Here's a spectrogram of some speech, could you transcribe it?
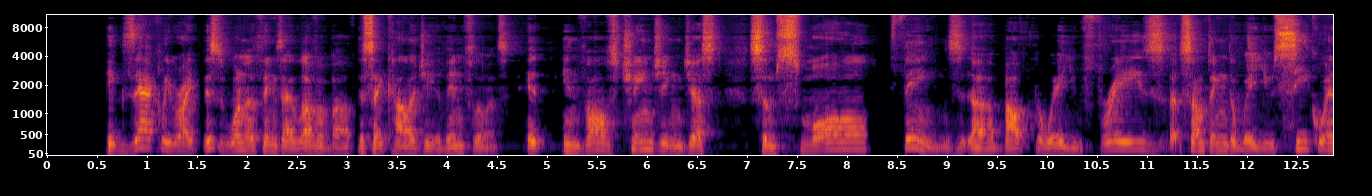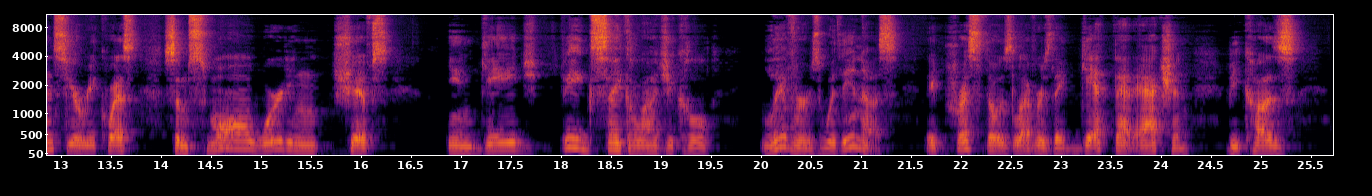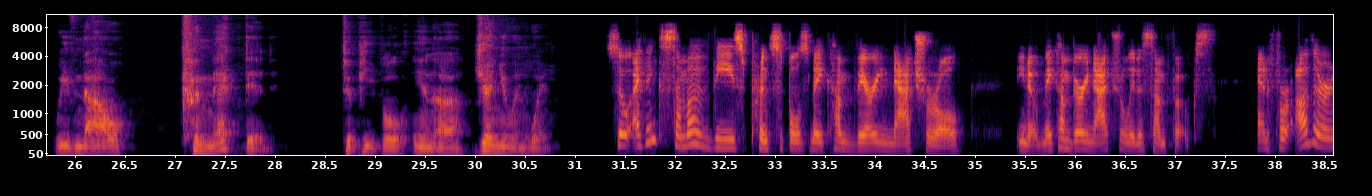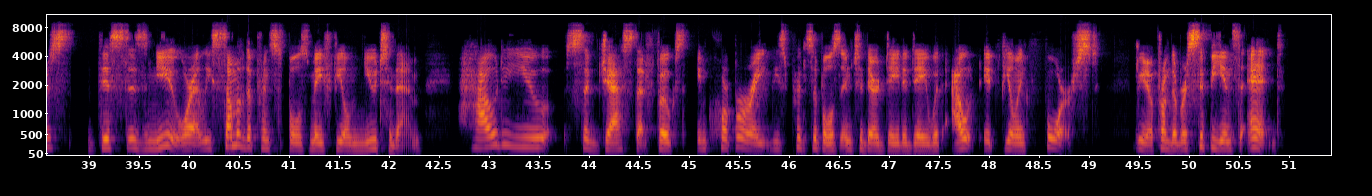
Exactly right. This is one of the things I love about the psychology of influence. It involves changing just some small things uh, about the way you phrase something, the way you sequence your request. Some small wording shifts engage big psychological levers within us. They press those levers, they get that action because we've now connected to people in a genuine way. So I think some of these principles may come very natural, you know, may come very naturally to some folks. And for others, this is new, or at least some of the principles may feel new to them. How do you suggest that folks incorporate these principles into their day to day without it feeling forced, you know, from the recipient's end?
